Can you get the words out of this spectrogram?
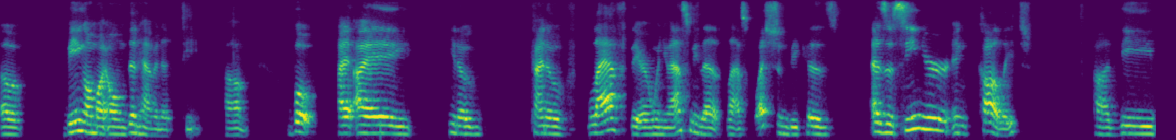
of being on my own, then having a team. Um, but I, I, you know, kind of laughed there when you asked me that last question because as a senior in college, uh, the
